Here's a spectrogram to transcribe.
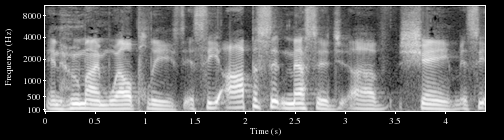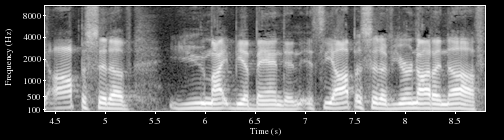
in whom I'm well pleased. It's the opposite message of shame. It's the opposite of you might be abandoned. It's the opposite of you're not enough.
